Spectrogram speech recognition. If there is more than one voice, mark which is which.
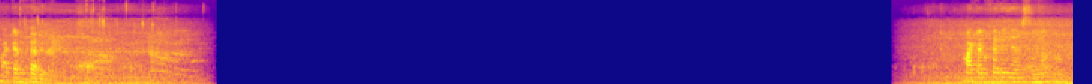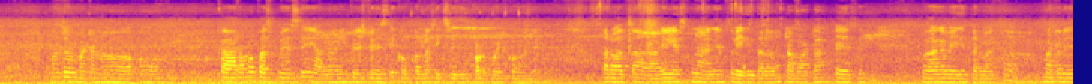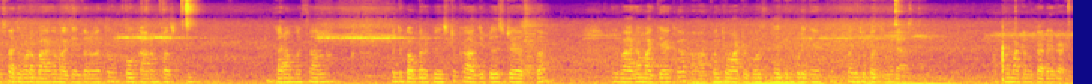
Speaker 1: Mutton curry. Mutton curry చేస్తున్నాం. ముందు mutton కారము పసుపు వేసి అల్లం పేస్ట్ వేసి కుక్కర్లో సిక్స్ విజిల్స్ ఉడకబెట్టుకోవాలి తర్వాత ఆయిల్ వేసుకుని ఆనియన్స్ వేగిన తర్వాత టమాటా వేసి బాగా వేగిన తర్వాత మటన్ వేసి అది కూడా బాగా మగ్గిన తర్వాత ఉప్పు కారం పసుపు గరం మసాలా కొంచెం కొబ్బరి పేస్ట్ కాజు పేస్ట్ వేస్తాం. అది బాగా మగ్గాక కొంచెం వాటర్ పోసి దగ్గర కూడా కొంచెం కొత్తిమీర వేస్తాం. అప్పుడు మటన్ కర్రీ రెడీ.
